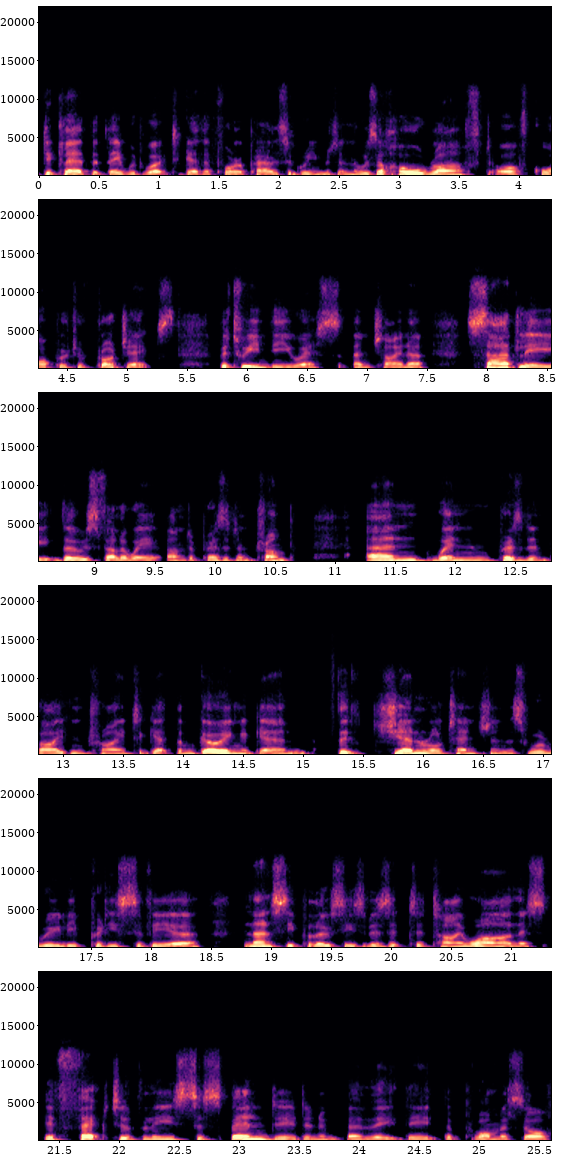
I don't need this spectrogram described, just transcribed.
declared that they would work together for a Paris Agreement. And there was a whole raft of cooperative projects between the US and China. Sadly, those fell away under President Trump. And when President Biden tried to get them going again, the general tensions were really pretty severe. Nancy Pelosi's visit to Taiwan has effectively suspended an, uh, the, the, the promise of,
